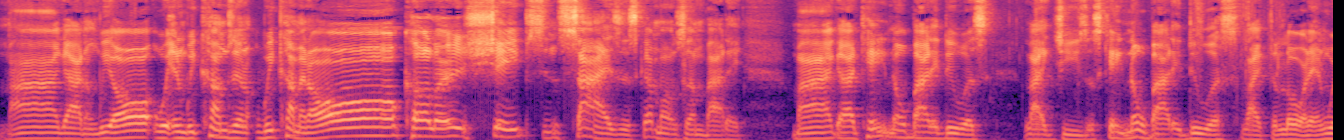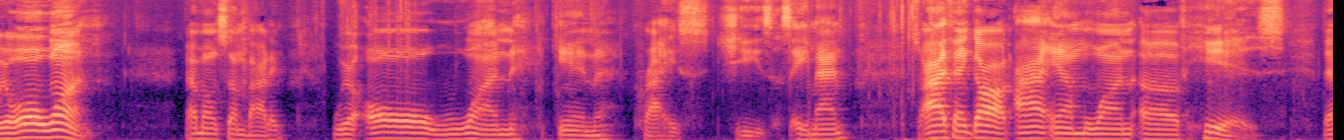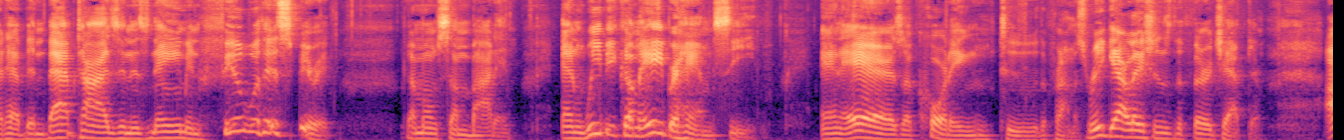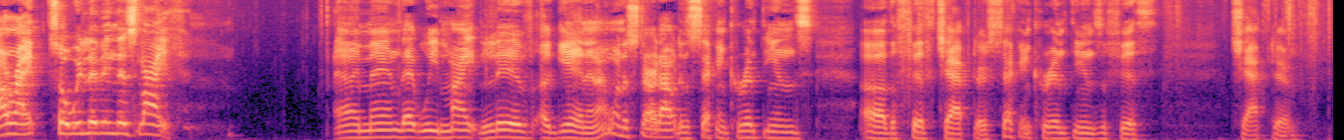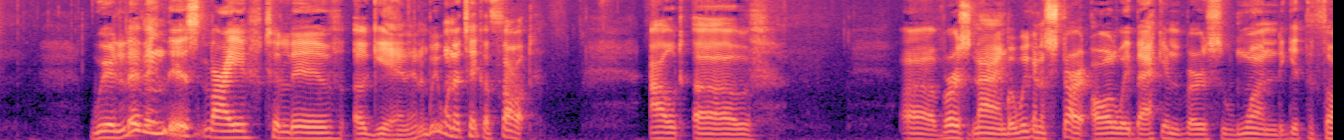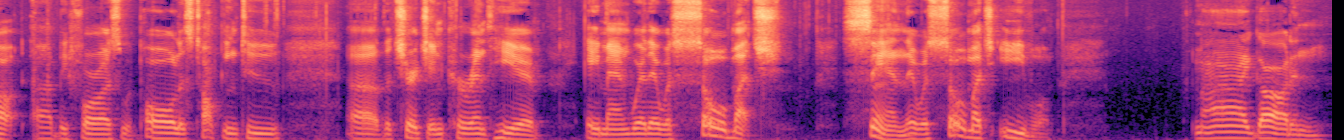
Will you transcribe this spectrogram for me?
My God, and we all and we comes in we come in all colors, shapes, and sizes. Come on, somebody. My God, can't nobody do us like Jesus. Can't nobody do us like the Lord. And we're all one. Come on, somebody. We're all one in Christ Jesus. Amen. So I thank God I am one of His that have been baptized in His name and filled with His Spirit. Come on, somebody. And we become Abraham's seed and heirs according to the promise. Read Galatians, the third chapter. All right, so we're living this life. Amen. That we might live again. And I want to start out in Second Corinthians, uh, the fifth chapter. Second Corinthians, the fifth chapter. We're living this life to live again. And we want to take a thought out of uh, verse 9, but we're going to start all the way back in verse 1 to get the thought uh, before us. Where Paul is talking to uh, the church in Corinth here, amen, where there was so much sin, there was so much evil. My God, and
